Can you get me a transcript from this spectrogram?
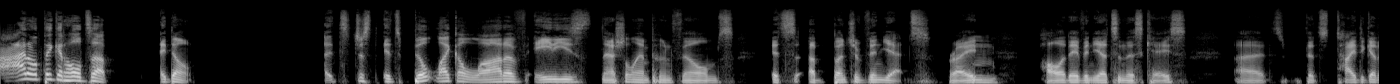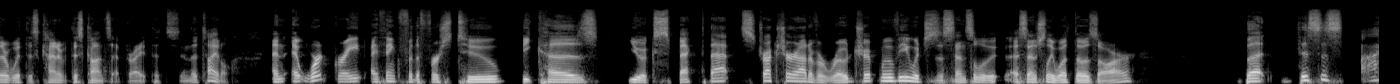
I don't think it holds up. I don't. It's just it's built like a lot of 80s National Lampoon films. It's a bunch of vignettes, right? Mm. Holiday vignettes in this case. Uh, that's tied together with this kind of this concept, right? That's in the title. And it worked great, I think, for the first two because you expect that structure out of a road trip movie, which is essentially essentially what those are. But this is uh,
